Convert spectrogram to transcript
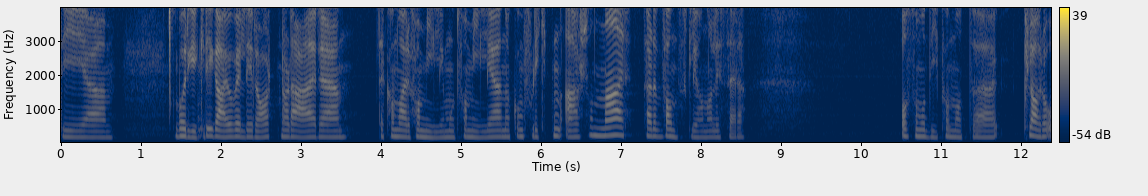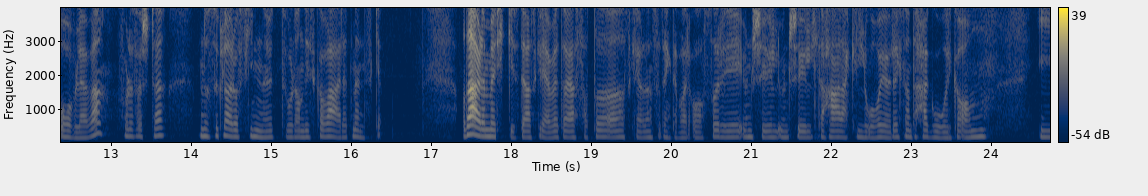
De, uh, borgerkrig er jo veldig rart når det er uh, Det kan være familie mot familie. Når konflikten er så nær, så er det vanskelig å analysere. Og så må de på en måte klare å overleve, for det første. Men også klare å finne ut hvordan de skal være et menneske. Og det er det mørkeste jeg har skrevet. Og jeg satt og skrev den, så tenkte jeg bare å, sorry, unnskyld, unnskyld. Det her er ikke lov å gjøre. ikke sant? Det her går ikke an i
